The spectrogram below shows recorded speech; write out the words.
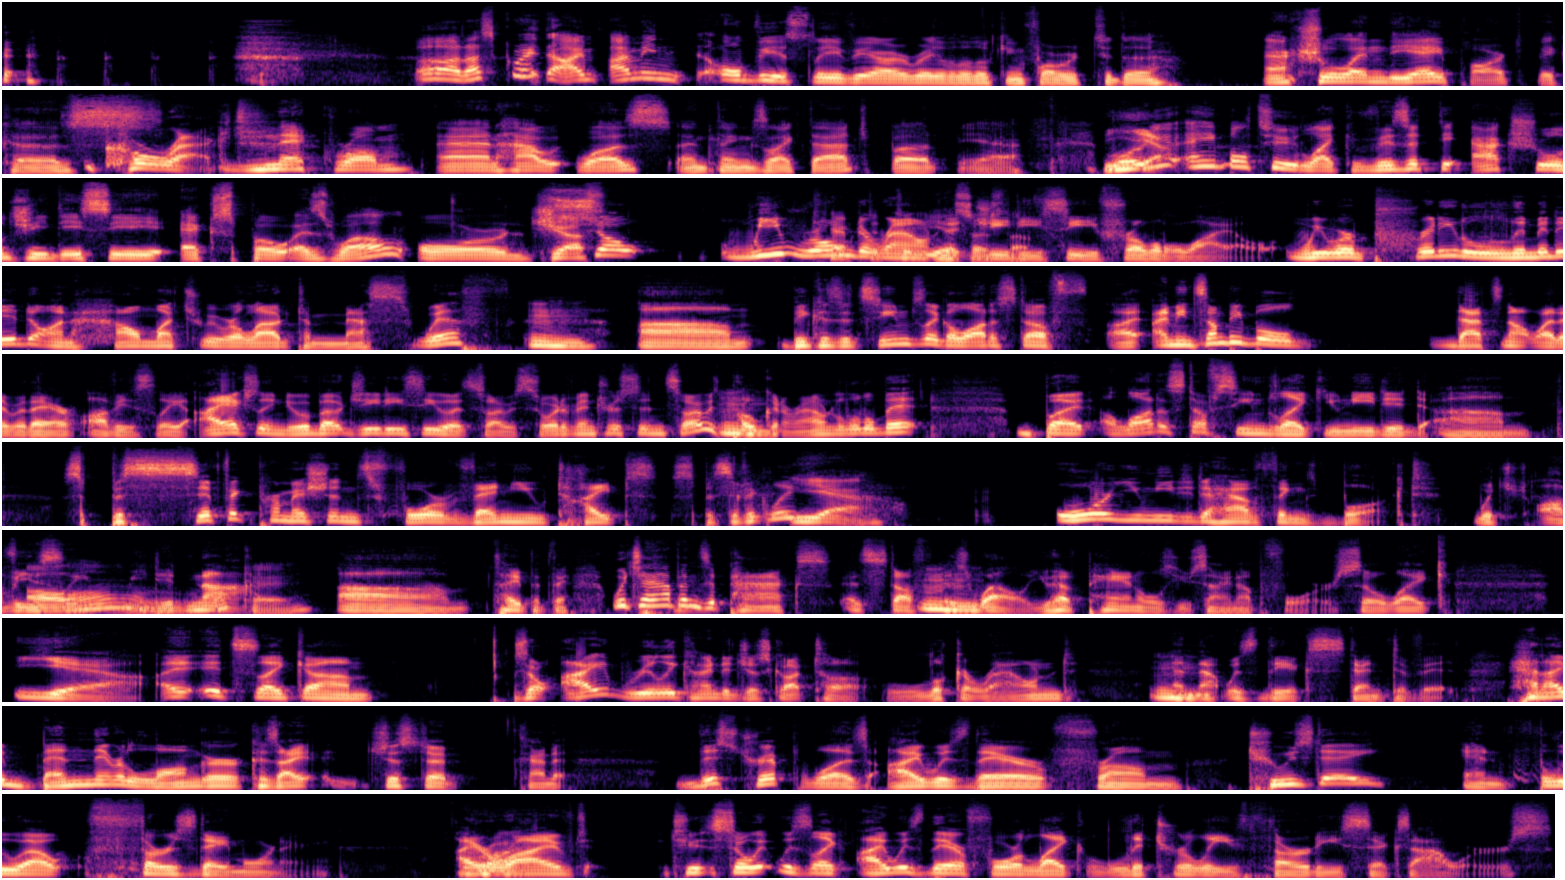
oh, that's great. I, I mean, obviously, we are really looking forward to the actual NDA part because Correct. Necrom and how it was and things like that. But yeah, were Yeah. you able to like visit the actual GDC Expo as well, or just so we roamed kept it to around at ESO stuff? GDC for a little while. We were pretty limited on how much we were allowed to mess with, Mm-hmm. um, because it seems like a lot of stuff. I, I mean, some people that's not why they were there, obviously. I actually knew about GDC, so I was sort of interested. So I was poking around a little bit, but a lot of stuff seemed like you needed um, specific permissions for venue types specifically, Yeah. or you needed to have things booked, which obviously we Oh, did not. okay. Um, type of thing, which happens at PAX as stuff as well. You have panels you sign up for, so like, yeah, it's like um, so I really kind of just got to look around, and that was the extent of it. Had I been there longer, because I just a kind of this trip was I was there from Tuesday and flew out Thursday morning. I Right. arrived to so it was like I was there for like literally 36 hours.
